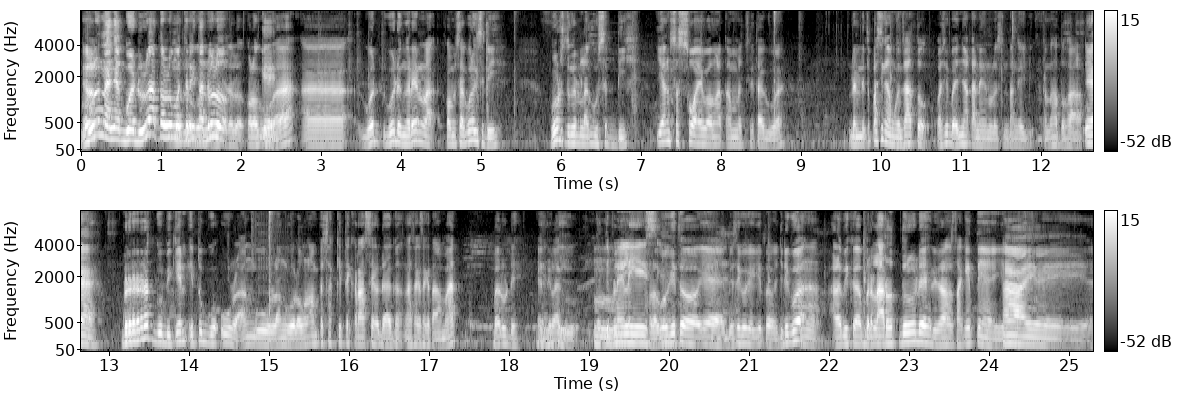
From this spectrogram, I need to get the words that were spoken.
lu nanya gue dulu atau lu mau cerita dulu? kalau Oke. gue eh, gue gue dengerin lah kalau misalnya gue lagi sedih gue harus dengerin lagu sedih yang sesuai banget sama cerita gue dan itu pasti nggak mungkin satu pasti banyak kan yang nulis tentang kayak tentang satu hal Ya. Berat gue bikin itu gue ulang, gue ulang, gue ulang, ulang sampai sakitnya kerasnya udah agak nggak sakit-sakit amat, baru deh ganti, lagu. ganti playlist Kalau gue gitu, ya biasanya gue kayak gitu. Jadi gue lebih ke berlarut dulu deh di rasa sakitnya. Gitu. Ah iya, iya, iya.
